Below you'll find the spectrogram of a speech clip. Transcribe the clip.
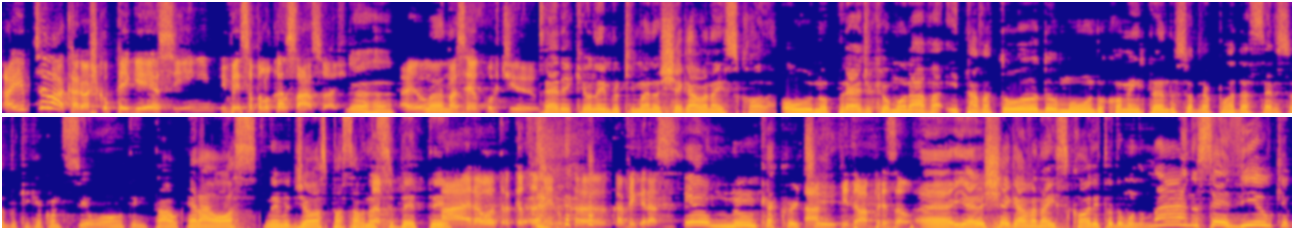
aí, sei lá, cara, eu acho que eu peguei assim e venceu pelo cansaço, eu acho. Uhum. Aí eu mano, passei a curtir. Sério que eu lembro que, mano, eu chegava na escola ou no prédio que eu morava e tava todo mundo comentando sobre a porra da série, sobre o que, que aconteceu ontem e tal. Era Oz. Lembra de Oz? Passava no SBT. Ah, era outra que eu também nunca, nunca vi graça. Eu nunca curti. A vida é uma prisão. É, e aí eu chegava na escola e todo mundo, mano, você viu que o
